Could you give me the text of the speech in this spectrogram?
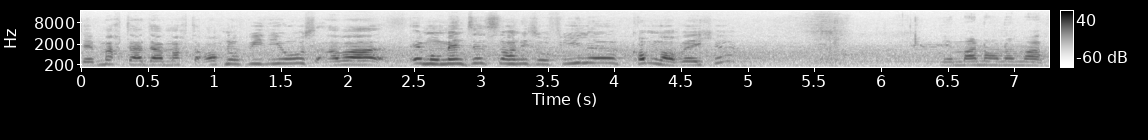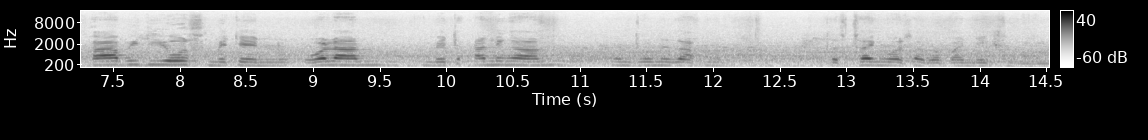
Der macht da, da macht auch noch Videos, aber im Moment sind es noch nicht so viele, kommen noch welche. Wir machen auch noch mal Fahrvideos mit den Rollern, mit Anhängern und so eine Sachen. Das zeigen wir euch aber beim nächsten Video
